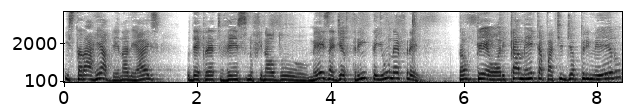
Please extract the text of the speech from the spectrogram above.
estará reabrindo. Aliás, o decreto vence no final do mês, né? Dia 31, né, Frei? Então, teoricamente, a partir do dia 1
